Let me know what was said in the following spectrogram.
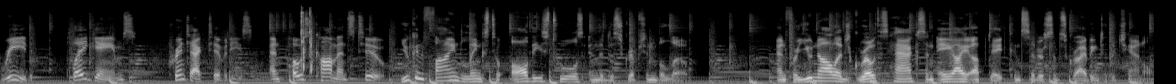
Read, play games, print activities, and post comments too. You can find links to all these tools in the description below. And for you knowledge growth hacks and AI update, consider subscribing to the channel.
